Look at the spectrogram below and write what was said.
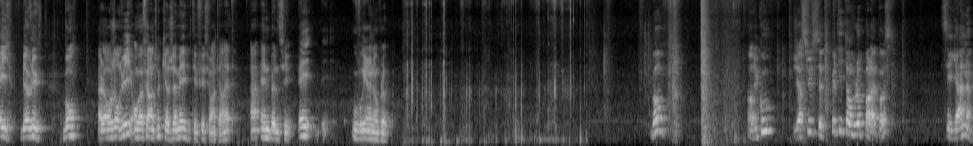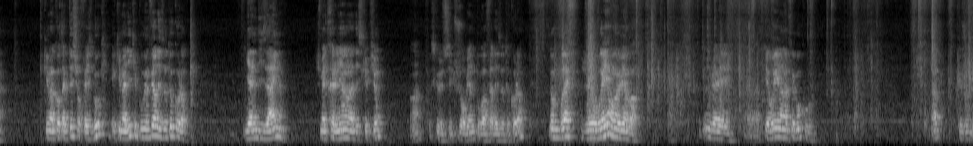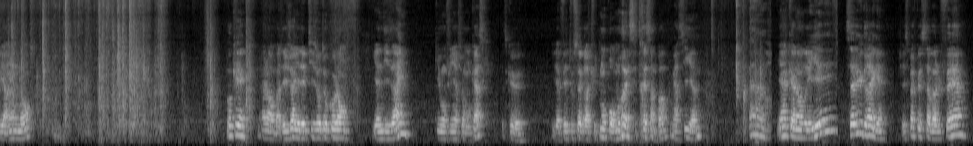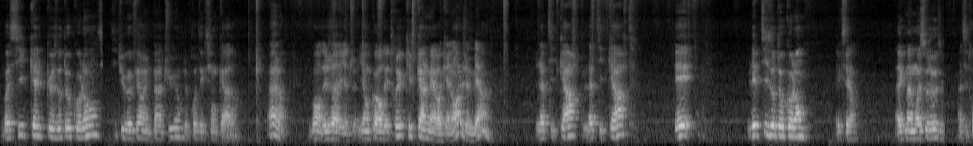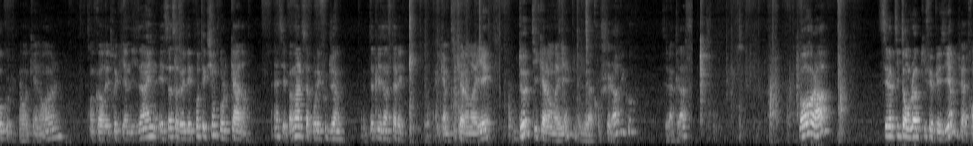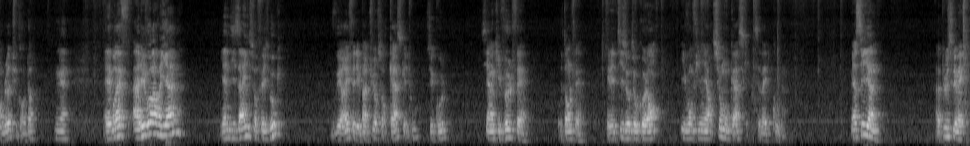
Hey, bienvenue. Bon, alors aujourd'hui, on va faire un truc qui a jamais été fait sur internet, un unboxing. Et ouvrir une enveloppe. Bon. Alors du coup, j'ai reçu cette petite enveloppe par la poste. C'est Yann qui m'a contacté sur Facebook et qui m'a dit qu'il pouvait me faire des autocollants. Yann Design, je mettrai le lien dans la description, hein, parce que c'est toujours bien de pouvoir faire des autocollants. Donc bref, je vais ouvrir, on va bien voir. Euh, a priori, il en a fait beaucoup. Hop, que j'oublie rien dedans. Ok, alors bah déjà il y a des petits autocollants Yann Design qui vont finir sur mon casque, parce que il a fait tout ça gratuitement pour moi et c'est très sympa. Merci Yann. Alors, il y a un calendrier. Salut Greg, j'espère que ça va le faire. Voici quelques autocollants si tu veux faire une peinture de protection cadre. Alors, bon déjà, il y, a, encore des trucs. Keep calm et rock'n'roll, j'aime bien. La petite carte, la petite carte. Et les petits autocollants. Excellent. Avec ma moissonneuse. Ah, c'est trop cool. Rock'n'roll. Encore des trucs Yann Design. Et ça, ça doit être des protections pour le cadre. Ah, c'est pas mal ça pour les foot jam. On va peut-être les installer. Avec un petit calendrier. Deux petits calendriers. Je vais l'accrocher là du coup. C'est la classe. Bon voilà. C'est la petite enveloppe qui fait plaisir. J'ai la tremblote, je suis content. Et bref, allez voir Yann. Yann Design sur Facebook. Vous verrez, il fait des peintures sur casque et tout. C'est cool. S'il y a un qui veut le faire, autant le faire. Et les petits autocollants, ils vont finir sur mon casque. Ça va être cool. Merci Yann. A plus les mecs.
